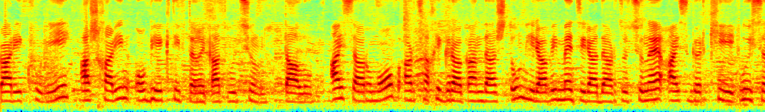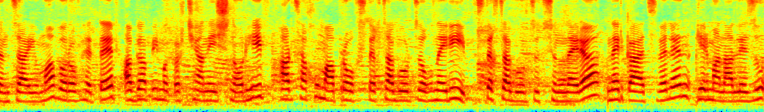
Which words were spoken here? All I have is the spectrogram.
կարիք ունի աշխարհին օբյեկտիվ տեղեկատվություն տալու։ Այս առումով Արցախի գրական դաշտում հիրավի մեծ իրադարձություն է այս գրքի լույս ընծայումը, որովհետև Ագապի Մկրտչյանի շնորհիվ Արցախում ապրող ստեղծագործողների ստեղծագործությունները ներկայացվել են գերմանալեզու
